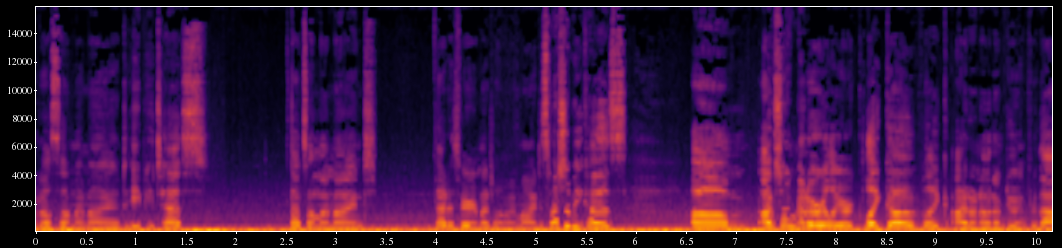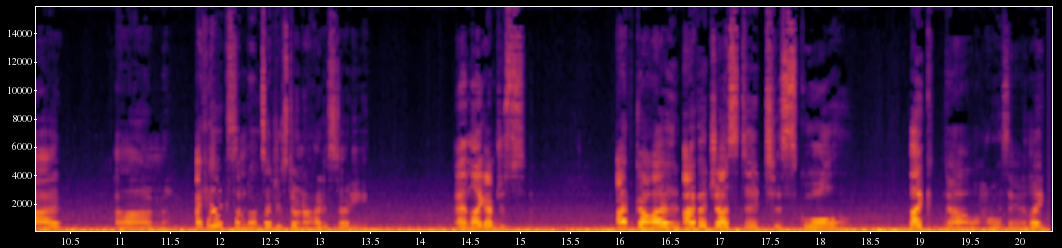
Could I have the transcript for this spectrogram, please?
what else on my mind? AP tests. That's on my mind. That is very much on my mind, especially because um, I was talking about it earlier. Like Gov, like I don't know what I'm doing for that. Um, I feel like sometimes I just don't know how to study and like I'm just I've got I've adjusted to school. Like no, how do I say it? Like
